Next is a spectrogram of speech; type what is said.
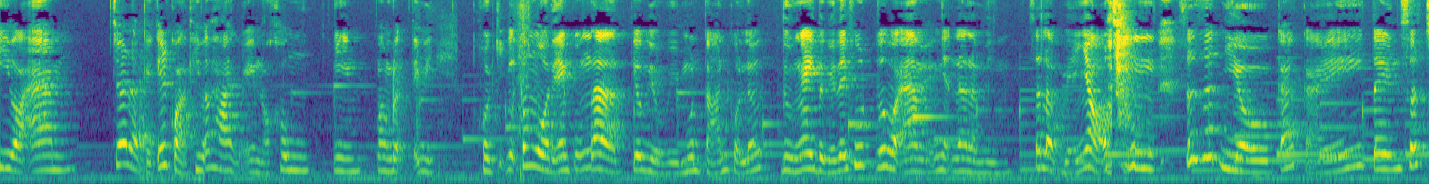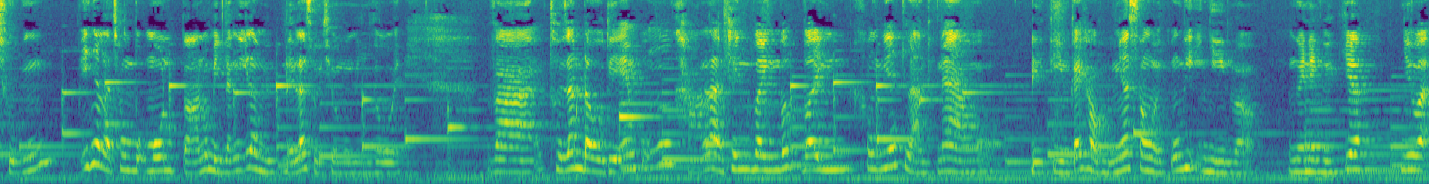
thi vào am chắc là cái kết quả thi lớp 2 của em nó không như em mong đợi. Tại vì hồi kỹ cấp một thì em cũng là tiêu biểu về môn toán của lớp. Từ ngay từ cái giây phút bước vào am em nhận ra là mình rất là bé nhỏ trong rất rất nhiều các cái tên xuất chúng. Ít nhất là trong bộ môn toán mà mình đã nghĩ là mình, đấy là sở trường của mình rồi. Và thời gian đầu thì em cũng khá là tranh vênh vấp vênh không biết làm thế nào để tìm cách học đúng nhất xong rồi cũng bị nhìn vào người này người kia. Như vậy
